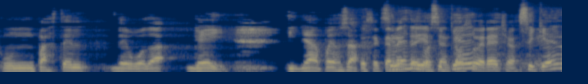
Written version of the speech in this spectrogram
un pastel de boda gay. Y ya, pues, o sea, Exactamente, y está en todo su derecho. Si quieren,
